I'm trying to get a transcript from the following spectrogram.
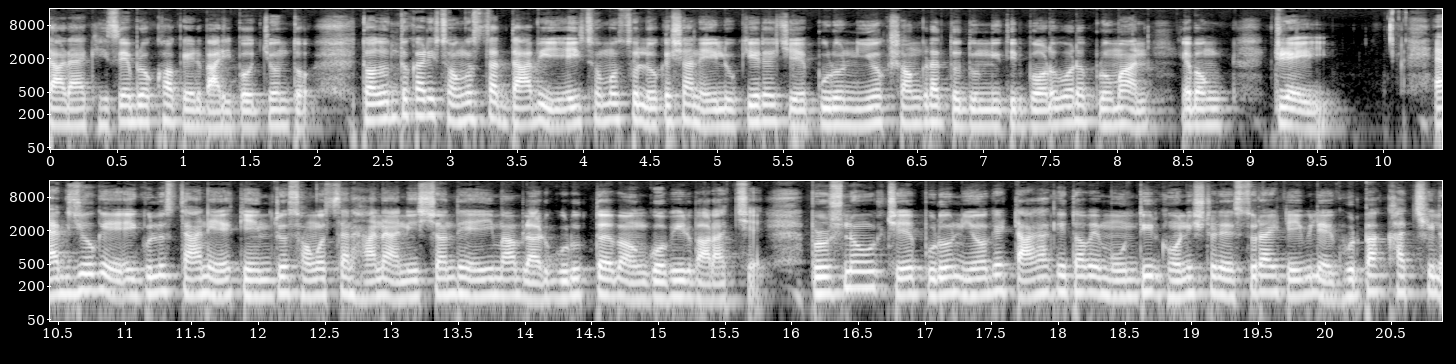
তার এক হিসেবরক্ষকের বাড়ি পর্যন্ত। তদন্তকারী সংস্থার দাবি, এই সমস্ত লোকেশানেই লুকিয়ে রয়েছে পুরো নিয়োগ সংক্রান্ত দুর্নীতির বড় বড় প্রমাণ এবং ট্রেইল। একযোগে এইগুলো স্থানে কেন্দ্রীয় সংস্থার হানা নিঃসন্দেহে এই মামলার গুরুত্ব এবং গভীর বাড়াচ্ছে। প্রশ্ন উঠছে, পুরো নিয়োগের টাকা কি তবে মন্দির ঘনিষ্ঠ রেস্তোরাঁয় টেবিলে ঘুরপাক খাচ্ছিল?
